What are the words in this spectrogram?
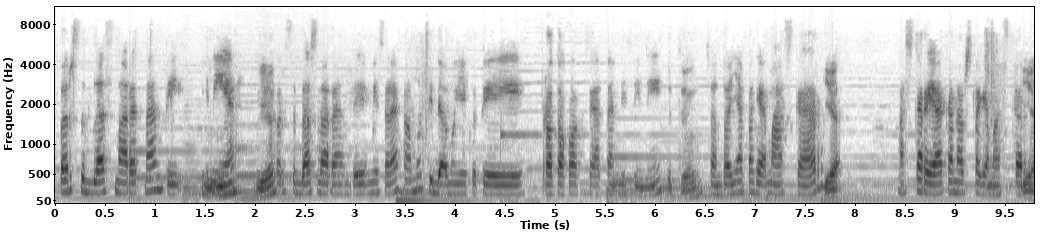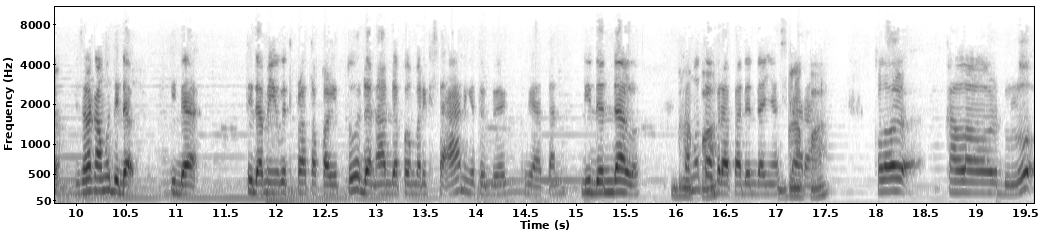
per 11 Maret nanti ini ya Iya. per 11 Maret nanti misalnya kamu tidak mengikuti protokol kesehatan di sini Betul. contohnya pakai masker Ya. masker ya kan harus pakai masker Ya. misalnya kamu tidak tidak tidak mengikuti protokol itu dan ada pemeriksaan gitu kelihatan didenda loh kamu tahu berapa dendanya sekarang Berapa? kalau kalau dulu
